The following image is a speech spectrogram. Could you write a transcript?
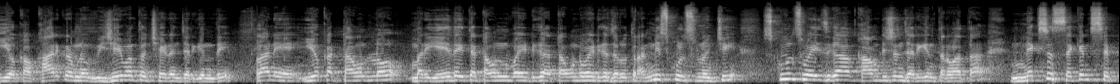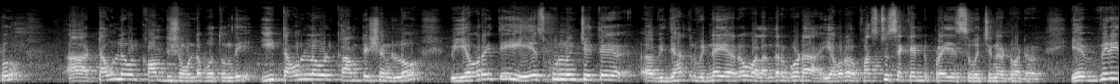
ఈ యొక్క కార్యక్రమం విజయవంతం చేయడం జరిగింది. అలానే ఈ యొక్క టౌన్లో మరి ఏదైతే టౌన్ వైడ్గా టౌన్ వైడ్గా జరుగుతున్న అన్ని స్కూల్స్ నుంచి స్కూల్స్ వైజ్గా కాంపిటీషన్ జరిగిన తర్వాత next second step town level competition ఉండబోతుంది. ఈ టౌన్ లెవెల్ కాంపిటీషన్లో ఎవరైతే ఏ స్కూల్ నుంచి అయితే విద్యార్థులు విన్ అయ్యారో వాళ్ళందరూ కూడా ఎవరో ఫస్ట్ సెకండ్ ప్రైజ్ వచ్చినటువంటి ఎవ్రీ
